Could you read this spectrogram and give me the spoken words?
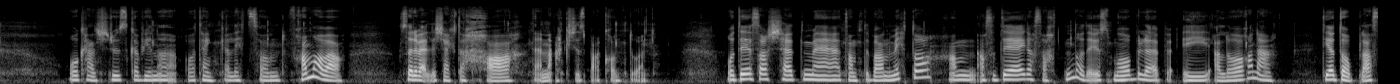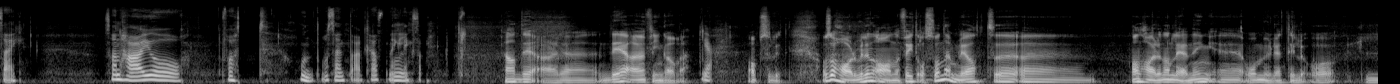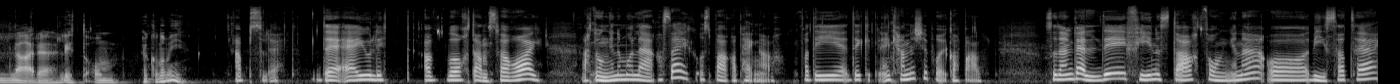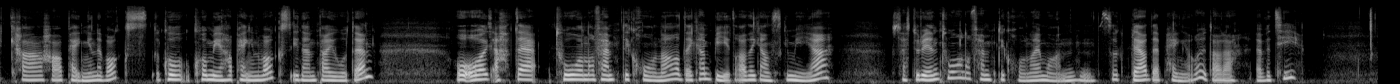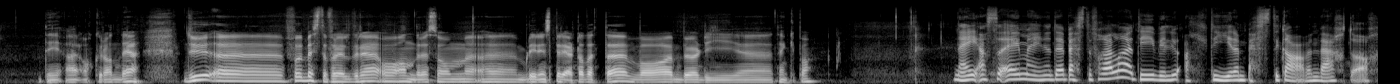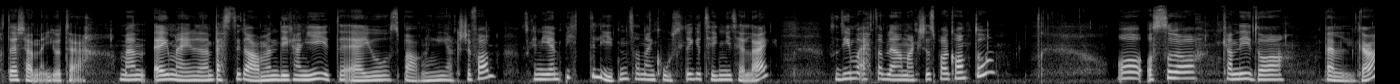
og kanskje du skal begynne å tenke litt sånn framover, så er det veldig kjekt å ha denne aksjesparekontoen. Og det som har skjedd med tantebarnet mitt, da han, Altså det jeg har satt inn, da, det er jo småbeløp i alle årene, de har dobla seg. Så han har jo fått 100% avkastning, liksom. Ja, det er, eh, det er en fin gave. Ja. Absolutt. Og så har det vel en annen effekt også, nemlig at uh, man har en anledning uh, og mulighet til å lære litt om økonomi. Absolutt. Det er jo litt av vårt ansvar òg at ungene må lære seg å spare penger. Fordi det, en kan ikke bruke opp alt. Så det er en veldig fin start for ungene å vise til hva har pengene vokst, hvor, hvor mye har pengene vokst i den perioden. Og òg at 250 kroner, det kan bidra til ganske mye. Setter du inn 250 kroner i måneden, så blir det penger ut av det over tid. Det er akkurat det. Du, eh, for besteforeldre og andre som eh, blir inspirert av dette, hva bør de eh, tenke på? Nei, altså jeg mener det besteforeldre de vil jo alltid gi den beste gaven hvert år. Det kjenner jeg jo til. Men jeg mener den beste gaven de kan gi, det er jo sparing i aksjefond. Så kan de gi en bitte liten sånn en koselig ting i tillegg. Så de må etablere en aksjesparekonto. Og så kan de da velge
